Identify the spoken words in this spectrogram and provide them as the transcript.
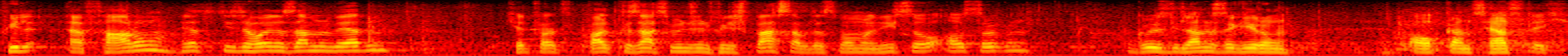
viel Erfahrung, die Sie heute sammeln werden. Ich hätte bald gesagt, ich wünsche Ihnen viel Spaß, aber das wollen wir nicht so ausdrücken. Ich begrüße die Landesregierung auch ganz herzlich.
